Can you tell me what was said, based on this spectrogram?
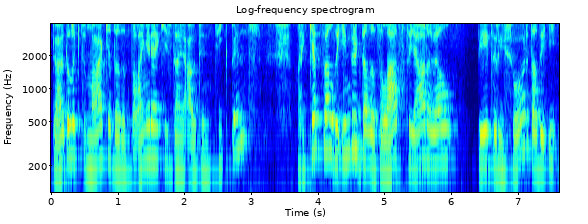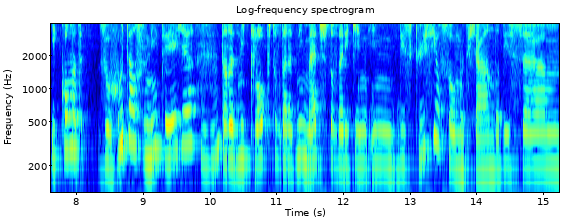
duidelijk te maken dat het belangrijk is dat je authentiek bent. Maar ik heb wel de indruk dat het de laatste jaren wel beter is hoor. Dat ik, ik kom het zo goed als niet tegen dat het niet klopt of dat het niet matcht of dat ik in, in discussie of zo moet gaan. Dat is, ehm,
